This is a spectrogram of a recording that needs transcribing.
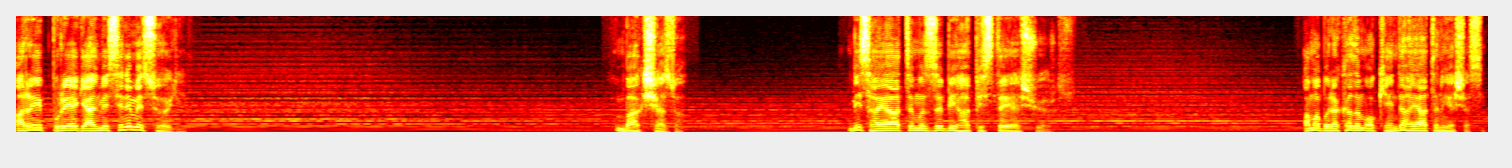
Arayıp buraya gelmesini mi söyleyeyim? Bak Şazo. Biz hayatımızı bir hapiste yaşıyoruz. Ama bırakalım o kendi hayatını yaşasın.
